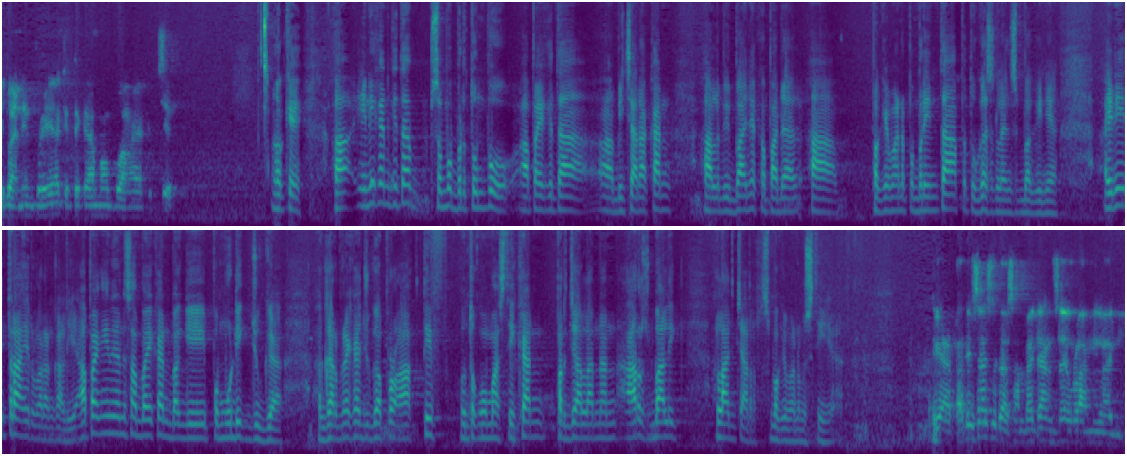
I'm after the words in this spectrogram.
dibanding pria ketika mau buang air kecil. Oke, okay. uh, ini kan kita semua bertumpu apa yang kita uh, bicarakan uh, lebih banyak kepada uh, bagaimana pemerintah, petugas dan lain sebagainya. Ini terakhir barangkali, apa yang ingin disampaikan bagi pemudik juga agar mereka juga proaktif untuk memastikan perjalanan arus balik lancar sebagaimana mestinya. Ya, tadi saya sudah sampaikan, saya ulangi lagi.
